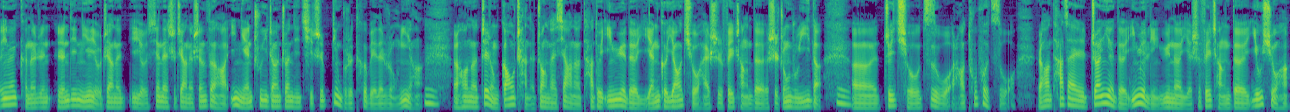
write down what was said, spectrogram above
因为可能人人迪你也有这样的，有现在是这样的身份哈，一年出一张专辑其实并不是特别的容易哈。嗯。然后呢，这种高产的状态下呢，他对音乐的严格要求还是非常的始终如一的。嗯。呃，追求自我，然后突破自我，然后他在专业的音乐领域呢也是非常的优秀哈。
